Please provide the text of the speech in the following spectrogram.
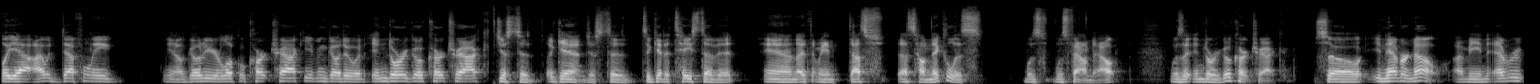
But yeah, I would definitely you know go to your local kart track even go to an indoor go-kart track just to again just to to get a taste of it. And i, th- I mean that's that's how nicholas was was found out was an indoor go-kart track. So you never know. I mean every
